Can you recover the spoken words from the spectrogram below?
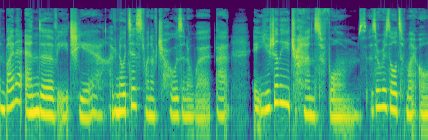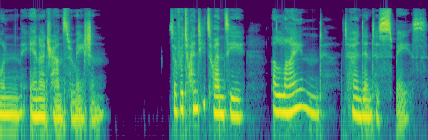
And by the end of each year, I've noticed when I've chosen a word that it usually transforms as a result of my own inner transformation. So for 2020, aligned turned into space.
